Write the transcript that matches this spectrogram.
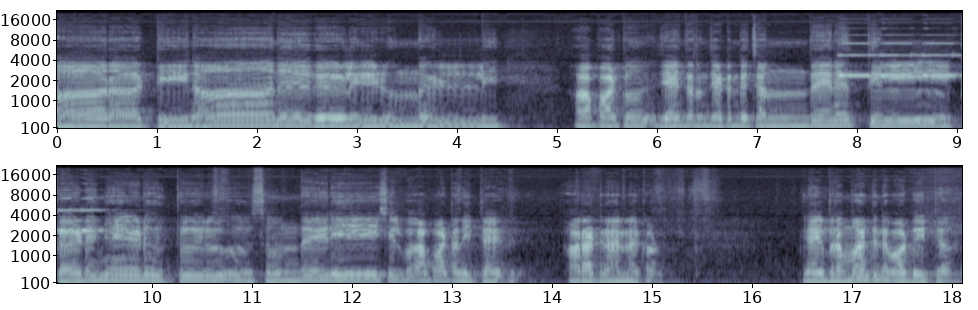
ആറാട്ടിനാനകളെഴുന്നള്ളി ആ പാട്ട് ജയചന്ദ്രൻ ചേട്ടന്റെ ചന്ദനത്തിൽ കടഞ്ഞെടുത്തൊരു സുന്ദരി ശില്പ ആ പാട്ടാണ് ഹിറ്റായത്. ആറാട്ടിനാനക്കാണ് പിന്നെ അതിൽ ബ്രഹ്മാണ്ടിന്റെ പാട്ട് ഇറ്റാണ് ഹിറ്റാണ്.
